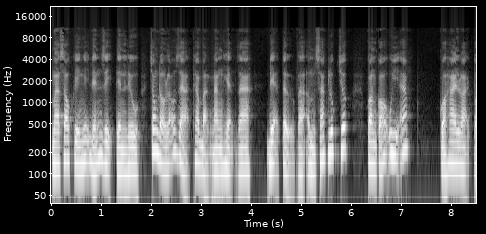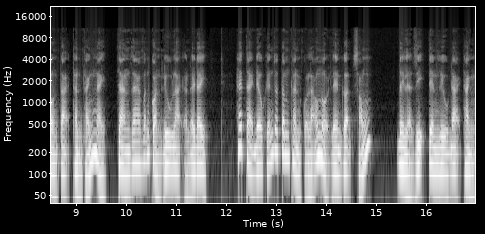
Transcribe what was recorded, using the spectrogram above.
Mà sau khi nghĩ đến dị tiên lưu, trong đầu lão giả theo bản năng hiện ra địa tử và âm sát lúc trước, còn có uy áp của hai loại tồn tại thần thánh này tràn ra vẫn còn lưu lại ở nơi đây. Hết thảy đều khiến cho tâm thần của lão nổi lên gợn sóng. Đây là dị tiên lưu đại thành.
